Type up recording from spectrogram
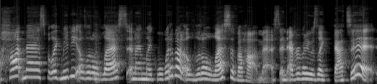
a hot mess, but like maybe a little less. And I'm like, well, what about a little less of a hot mess? And everybody was like, that's it.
